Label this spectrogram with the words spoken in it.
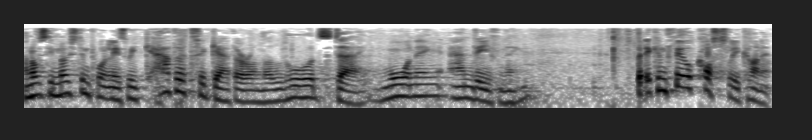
and obviously, most importantly, as we gather together on the Lord's day, morning and evening. But it can feel costly, can't it?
